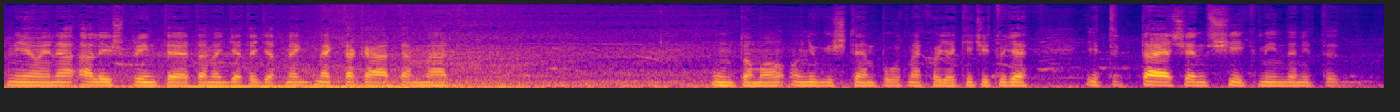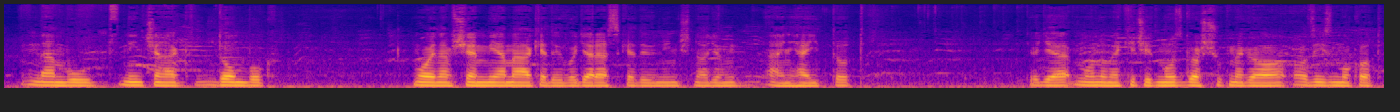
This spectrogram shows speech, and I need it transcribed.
Néha én elő sprinteltem, egyet-egyet meg, megtekáltam, mert untam a, a nyugis tempót, meg hogy egy kicsit ugye itt teljesen sík minden, itt nem volt, nincsenek dombok, majdnem semmi emelkedő vagy ereszkedő nincs, nagyon enyhe itt ott. Ugye mondom, egy kicsit mozgassuk meg a, az izmokat,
